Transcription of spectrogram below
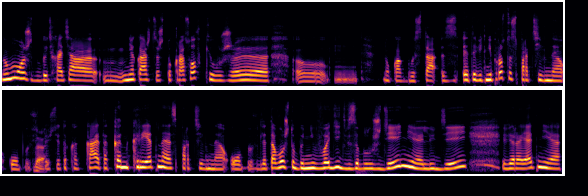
Ну, может быть, хотя мне кажется, что кроссовки уже, э, ну, как бы, это ведь не просто спортивная обувь, Да. то есть это какая-то конкретная спортивная обувь. Для того, чтобы не вводить в заблуждение людей, вероятнее,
